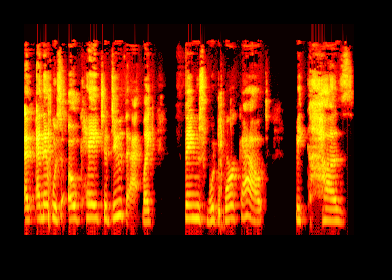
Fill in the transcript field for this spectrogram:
and, and it was okay to do that. Like things would work out because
